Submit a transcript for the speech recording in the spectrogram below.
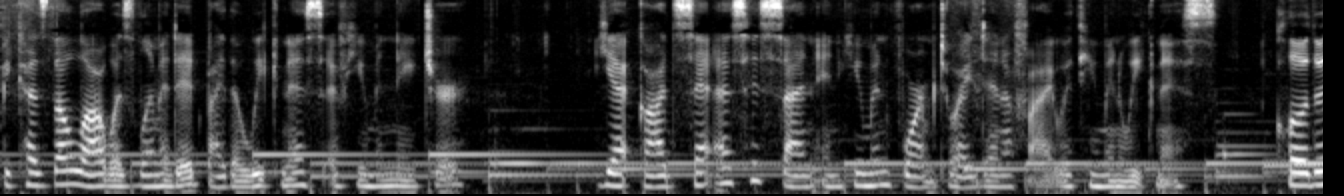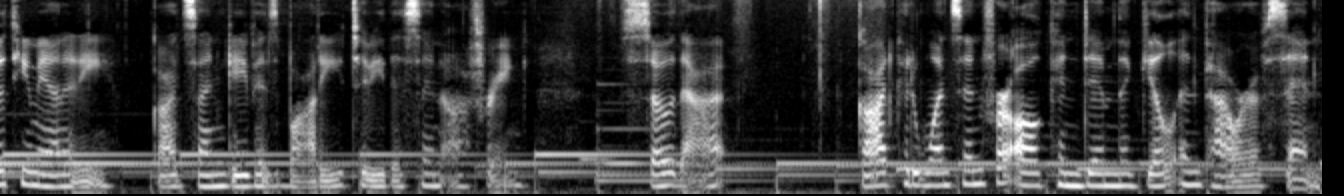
because the law was limited by the weakness of human nature. Yet God sent us his Son in human form to identify with human weakness. Clothed with humanity, God's Son gave his body to be the sin offering, so that God could once and for all condemn the guilt and power of sin.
